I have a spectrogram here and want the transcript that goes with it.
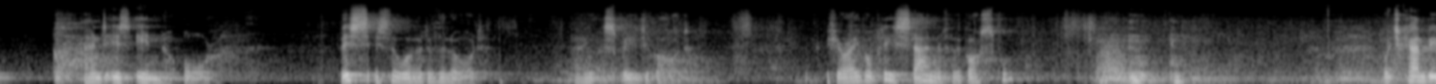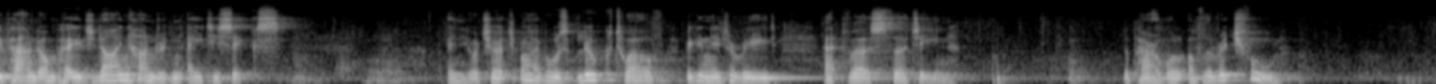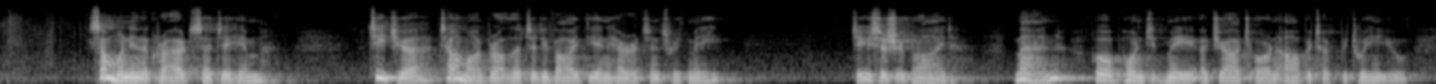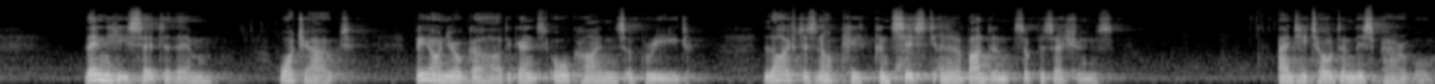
and is in all. This is the word of the Lord. Thanks be to God. If you're able, please stand for the gospel, which can be found on page 986 in your church Bibles, Luke 12, beginning to read at verse 13. The parable of the rich fool. Someone in the crowd said to him, Teacher, tell my brother to divide the inheritance with me. Jesus replied, Man, who appointed me a judge or an arbiter between you? Then he said to them, Watch out, be on your guard against all kinds of greed. Life does not consist in an abundance of possessions. And he told them this parable.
